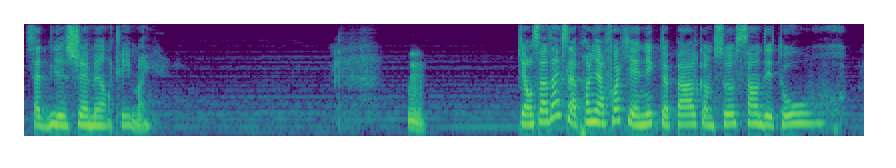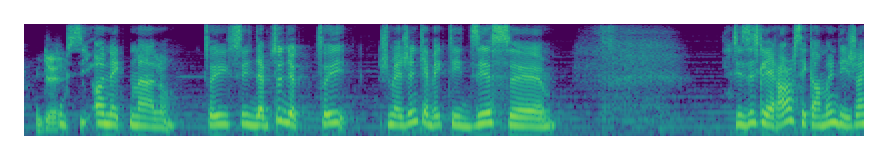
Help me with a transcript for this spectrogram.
ça te glisse jamais entre les mains. Puis on s'entend que c'est la première fois qu'Yannick te parle comme ça, sans détour. Aussi honnêtement, là. Tu sais, d'habitude, j'imagine qu'avec tes 10... Euh, tes 10 éclaireurs, c'est quand même des gens,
